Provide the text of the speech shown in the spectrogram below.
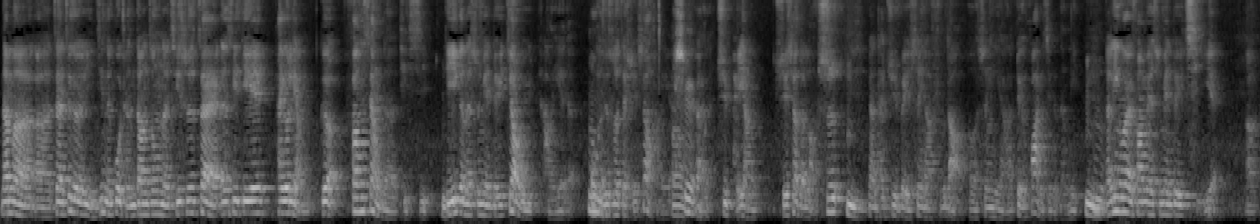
那么呃在这个引进的过程当中呢，其实，在 NCDA 它有两个方向的体系，第一个呢是面对于教育行业的，或者是说在学校行业，是。呃去培养学校的老师，嗯，让他具备生涯辅导和生涯对话的这个能力。嗯，那另外一方面是面对于企业啊，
